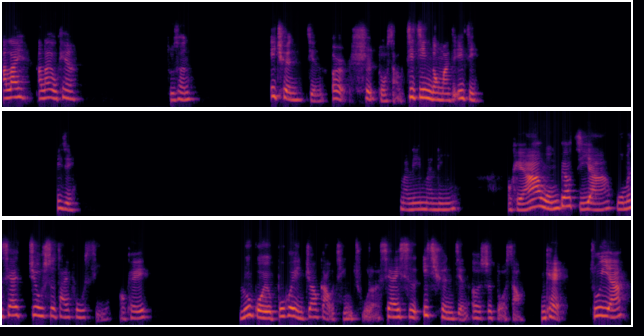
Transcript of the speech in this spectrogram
阿赖，阿赖，我看，组成一圈减二是多少？几几你懂吗？一几？一几？玛丽，玛丽，OK 啊，我们不要急啊，我们现在就是在复习，OK。如果有不会，你就要搞清楚了。现在是一圈减二是多少？OK，注意啊，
